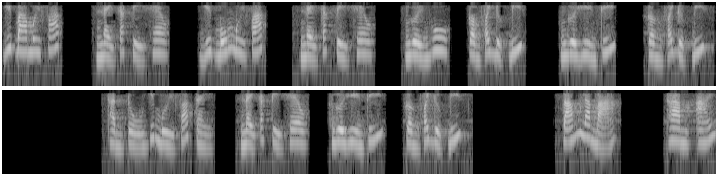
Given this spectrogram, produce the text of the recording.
với ba mươi pháp, này các tỳ kheo, với bốn mươi pháp, này các tỳ kheo, người ngu cần phải được biết, người hiền trí cần phải được biết. Thành tựu với mười pháp này, này các tỳ kheo, người hiền trí cần phải được biết. Tám La Mã Tham ái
